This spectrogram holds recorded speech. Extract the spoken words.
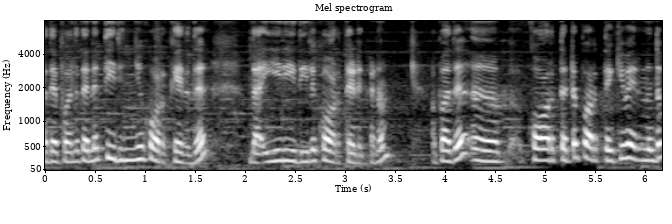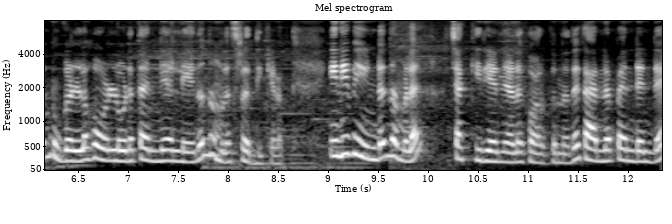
അതേപോലെ തന്നെ തിരിഞ്ഞു കോർക്കരുത്. ഈ രീതിയിൽ കോർത്തെടുക്കണം. അപ്പോൾ അത് കോർത്തിട്ട് പുറത്തേക്ക് വരുന്നത് മുകളിലെ ഹോളിലൂടെ തന്നെയല്ലേ എന്ന് നമ്മൾ ശ്രദ്ധിക്കണം. ഇനി വീണ്ടും നമ്മൾ ചക്കിരി തന്നെയാണ് കോർക്കുന്നത്. കാരണം പെൻഡന്റെ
